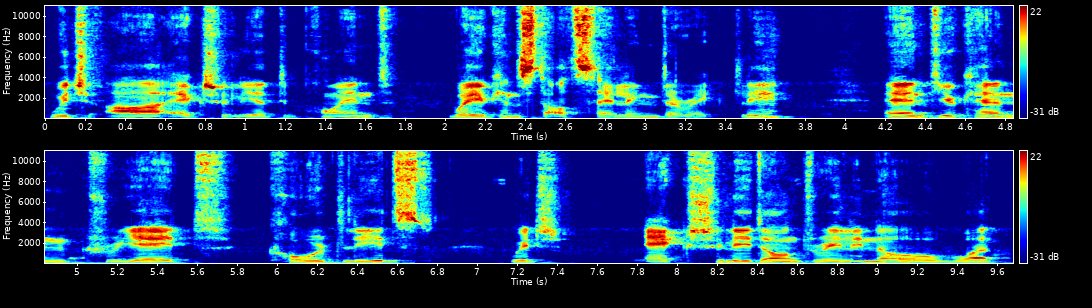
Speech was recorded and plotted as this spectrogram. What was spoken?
which are actually at the point where you can start selling directly. And you can create cold leads, which actually don't really know what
